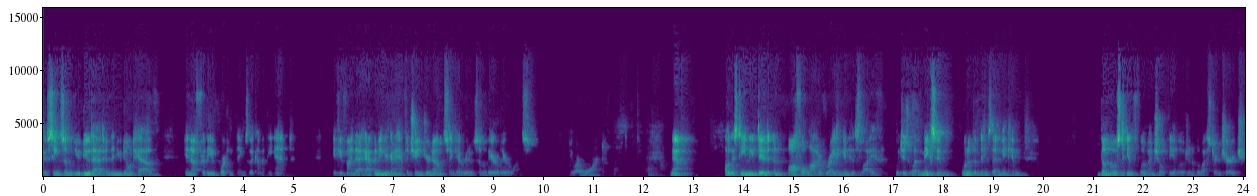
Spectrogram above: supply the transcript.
I've seen some of you do that, and then you don't have enough for the important things that come at the end. If you find that happening, you're going to have to change your notes and get rid of some of the earlier ones. You are warned. Now, Augustine did an awful lot of writing in his life, which is what makes him one of the things that make him the most influential theologian of the Western Church.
